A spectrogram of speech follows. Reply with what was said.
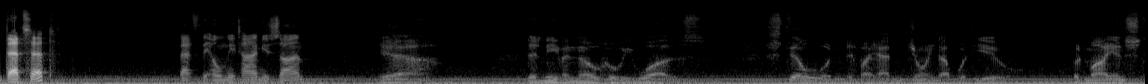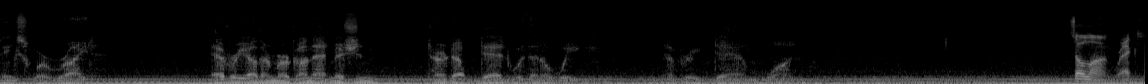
That's it? That's the only time you saw him? Yeah. Didn't even know who he was. Still wouldn't if I hadn't joined up with you. But my instincts were right. Every other merc on that mission turned up dead within a week. Every damn one. So long, Wrex.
